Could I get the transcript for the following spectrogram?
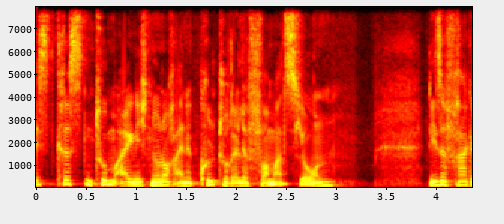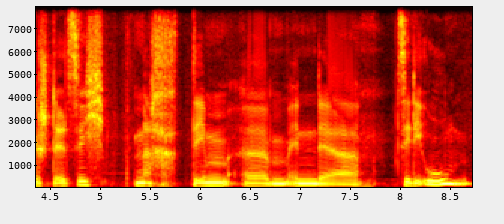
Ist Christentum eigentlich nur noch eine kulturelle Formation? Diese Frage stellt sich, nachdem ähm, in der CDU, in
